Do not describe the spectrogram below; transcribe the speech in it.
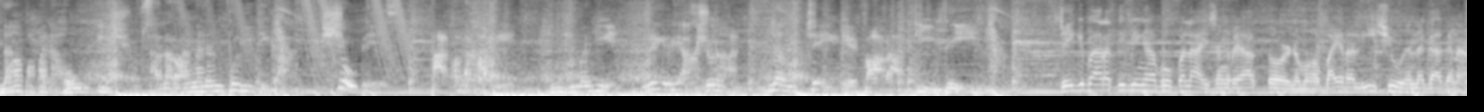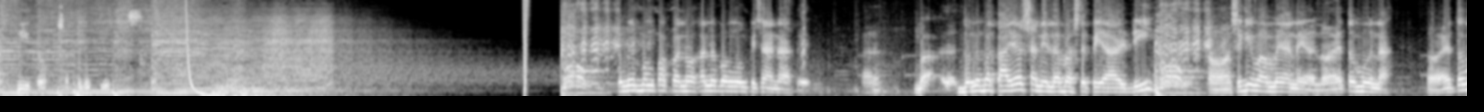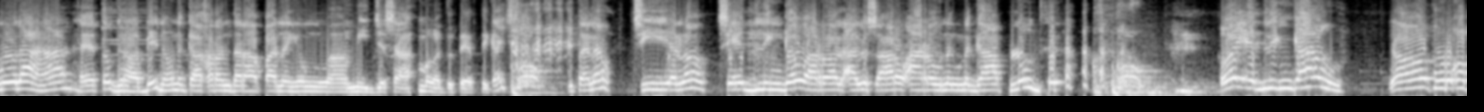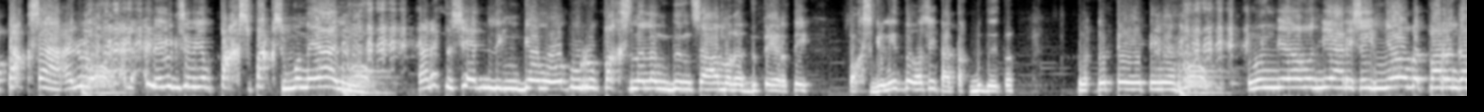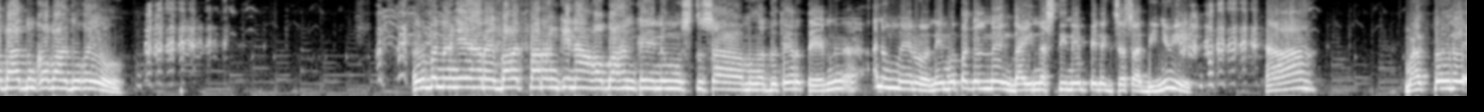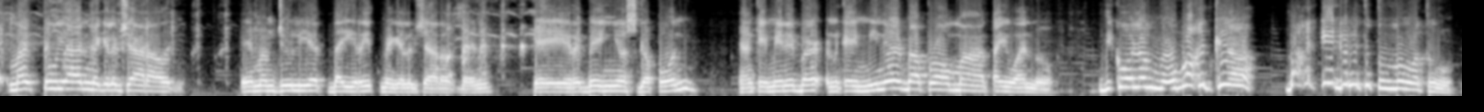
Napapanahong issue sa larangan ng politika, showbiz, tatalakayin, himayin, re-reaksyonan ng J. Guevara TV. J. Guevara TV nga po pala isang reactor ng mga viral issue na nagaganap dito sa Pilipinas. Ano bang papano, ano bang umpisa natin? Ah, ba, doon na ba tayo sa nilabas na PRD? Oh, sige mamaya na yun. No? Ito muna. Oh, ito muna ha. Ito grabe no, nagkakarandara pa na yung ah, media sa mga Duterte guys. Kita na si ano, si Ed Lingaw araw alos araw-araw nang nag-upload. Hoy, Ed Lingaw. Oo, puro ka paksa. Ano, ano, ano ibig sabihin yung pax-pax mo na yan? Ano to si Ed oh, puro pax na lang dun sa mga Duterte. Pax ganito kasi tatakbo dito. Anak Duterte nga. Anong mangyayari sa inyo? Ba't parang kabadong-kabado kayo? Ano ba nangyayari? Bakit parang kinakabahan kayo ng gusto sa mga Duterte? Ano- Anong meron? Eh, matagal na yung dynasty na yung pinagsasabi nyo eh. Ha? Mark 2, Mark 2 yan, mega love shoutout. Kay Ma'am Juliet Dairit, mega love shoutout din. Kay Rebeños Gapon. Yan, kay Minerva, kay Minerva from ah, Taiwan, no. Hindi ko alam mo, bakit kaya, bakit kaya ganito itong mga to?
